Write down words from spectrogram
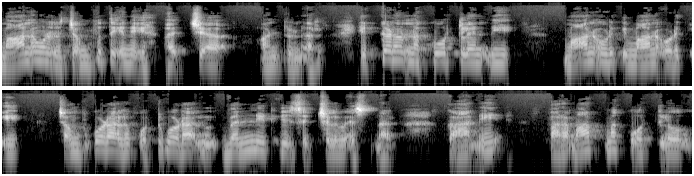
మానవులను చంపుతేనే హత్య అంటున్నారు. ఇక్కడ ఉన్న కోర్టులన్నీ మానవుడికి మానవుడికి చంపుకోవడాలు కొట్టుకోవడాలు ఇవన్నిటికీ శిక్షలు వేస్తున్నారు. కానీ పరమాత్మ కోర్టులో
